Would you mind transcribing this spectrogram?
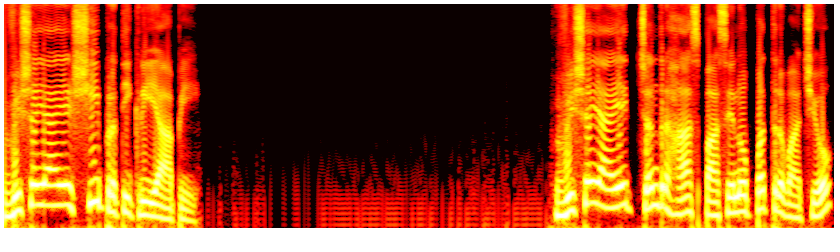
વિષયાએ શી પ્રતિક્રિયા આપી? વિષયાએ ચંદ્રહાસ પાસેનો પત્ર વાંચ્યો,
